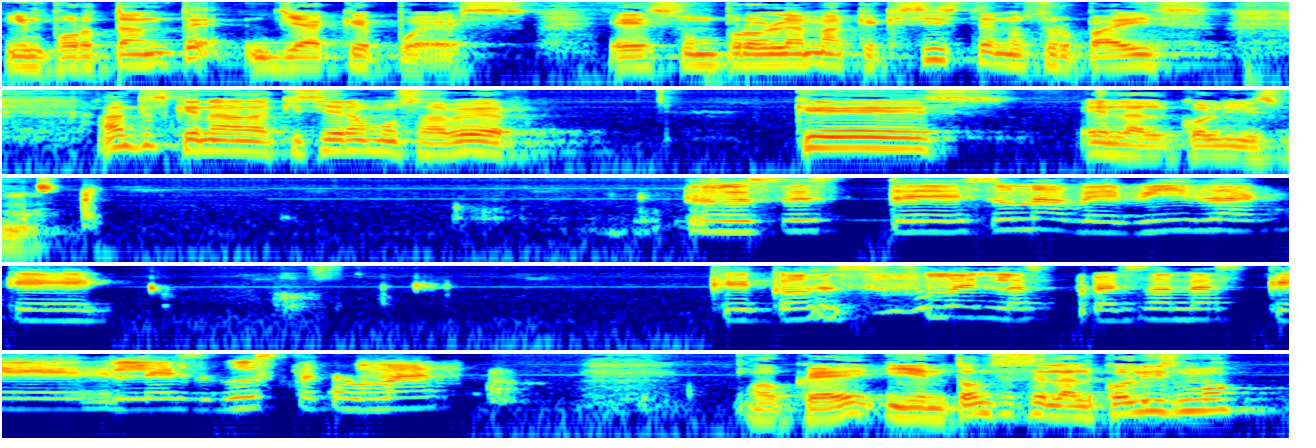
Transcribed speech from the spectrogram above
importante, ya que pues es un problema que existe en nuestro país. Antes que nada, quisiéramos saber, ¿qué es el alcoholismo? Pues este es una bebida que que consumen las personas que les gusta tomar. Ok, ¿y entonces el alcoholismo?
